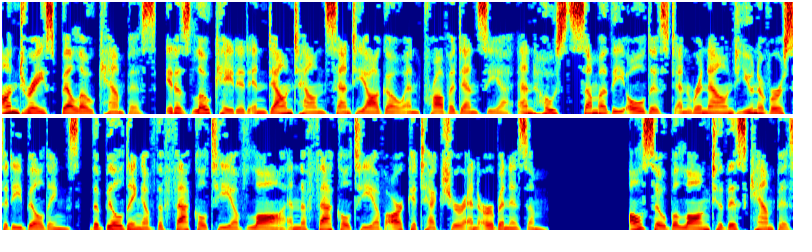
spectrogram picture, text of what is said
Andrés Bello Campus, it is located in downtown Santiago and Providencia and hosts some of the oldest and renowned university buildings, the building of the Faculty of Law and the Faculty of Architecture and Urbanism. Also belong to this campus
